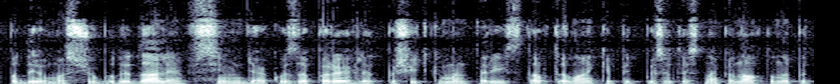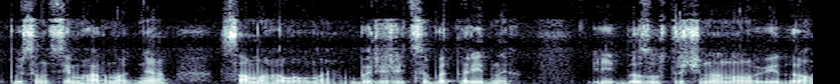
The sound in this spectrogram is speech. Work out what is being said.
Подивимось, що буде далі. Всім дякую за перегляд. Пишіть коментарі, ставте лайки, підписуйтесь на канал, хто не підписаний. Всім гарного дня. Саме головне, бережіть себе та рідних. І до зустрічі на новому відео.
